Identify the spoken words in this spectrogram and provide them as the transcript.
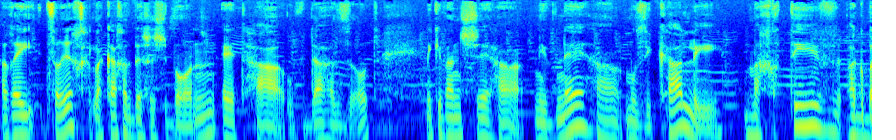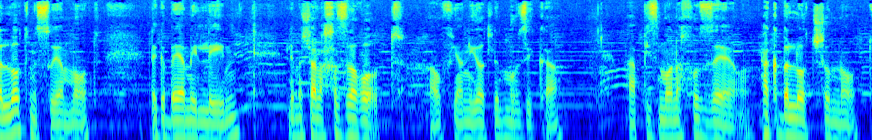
הרי צריך לקחת בחשבון את העובדה הזאת, מכיוון שהמבנה המוזיקלי מכתיב הגבלות מסוימות לגבי המילים, למשל החזרות האופייניות למוזיקה, הפזמון החוזר, הקבלות שונות,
